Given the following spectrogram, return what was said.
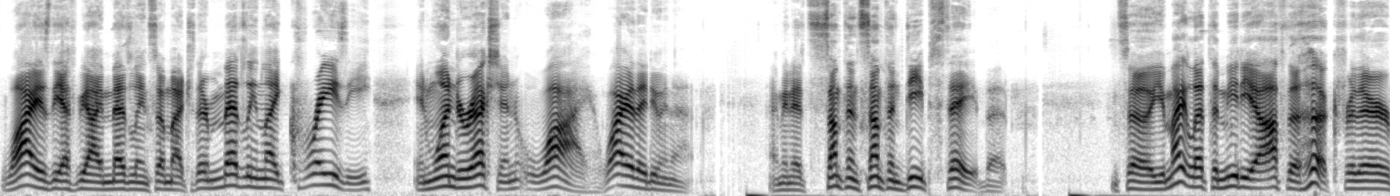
Why is the FBI meddling so much? They're meddling like crazy in one direction. Why? Why are they doing that? I mean, it's something, something deep state, but. And so you might let the media off the hook for their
